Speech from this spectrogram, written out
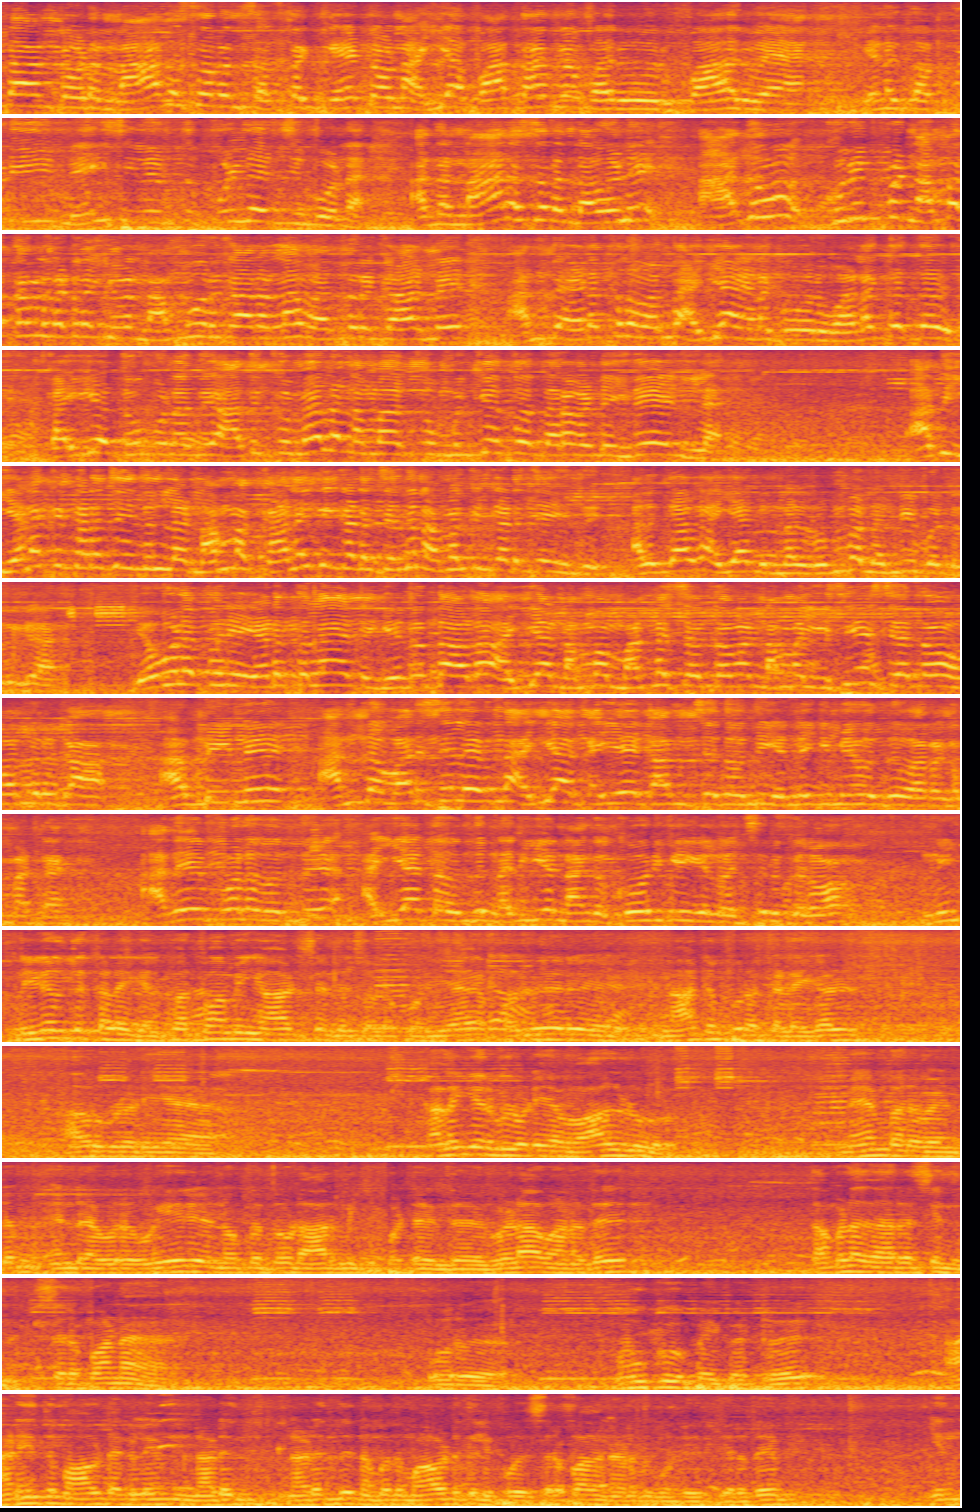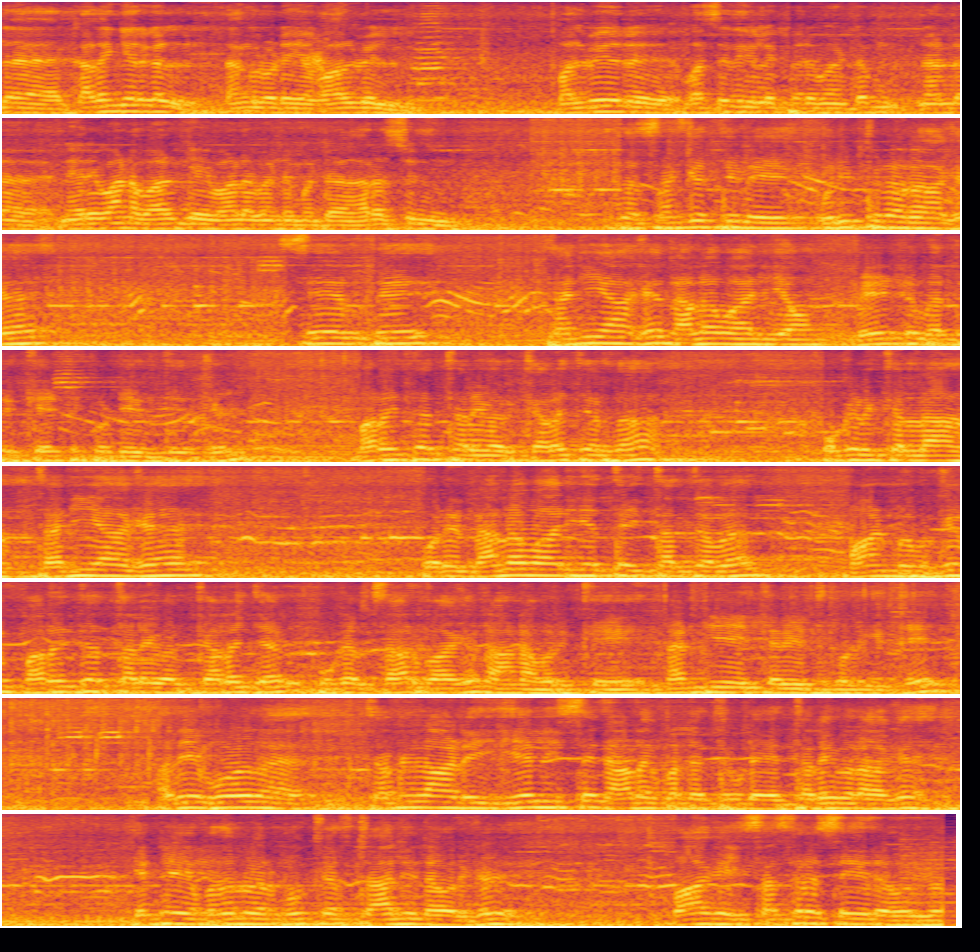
தமிழ்நாட்டோட நாதஸ்வரம் சத்தம் கேட்டோன்னு ஐயா பார்த்தாங்க பாரு ஒரு பார்வை. எனக்கு அப்படியே மெய்சில் எடுத்து புல்லரிச்சு போனேன் அந்த நாதஸ்வரம் தவறு அதுவும் குறிப்பு நம்ம தமிழ்நாட்டில் இவன் நம்ம ஊருக்காரெல்லாம் வந்திருக்கான்னு அந்த இடத்துல வந்து ஐயா எனக்கு ஒரு வணக்கத்தை கையை தூக்குனது அதுக்கு மேலே நமக்கு முக்கியத்துவம் தர வேண்டிய இதே இல்லை. அது எனக்கு கிடைச்சது இல்லை. நம்ம கலைக்கு கிடைச்சது நமக்கு கிடைச்சது. அதுக்காக ஐயாக்கு நான் ரொம்ப நன்றி பட்டிருக்கேன். எவ்வளோ பெரிய இடத்துல இருந்தாலும் ஐயா நம்ம மண்ணை சேர்ந்தவன் நம்ம இசையை சேர்ந்தவன் வந்திருக்கான் அப்படின்னு அந்த வரிசையில இருந்து ஐயா கையை காமிச்சது வந்து என்றைக்குமே வந்து வரங்க மாட்டேன். அதே போல் வந்து ஐயாட்ட வந்து நிறைய நாங்கள் கோரிக்கைகள் வச்சுருக்கிறோம். நீ நிகழ்த்து கலைகள் பர்ஃபார்மிங் ஆர்ட்ஸ் என்று சொல்லக்கூடிய பல்வேறு நாட்டுப்புற கலைகள் அவர்களுடைய கலைஞர்களுடைய வாழ்வு மேம்பெற வேண்டும் என்ற ஒரு உயரிய நோக்கத்தோடு ஆரம்பிக்கப்பட்ட இந்த விழாவானது தமிழக அரசின் சிறப்பான ஒரு ஊக்குவிப்பை பெற்று அனைத்து மாவட்டங்களையும் நடு நடந்து நமது மாவட்டத்தில் இப்போது சிறப்பாக நடந்து கொண்டிருக்கிறது. இந்த கலைஞர்கள் தங்களுடைய வாழ்வில் பல்வேறு வசதிகளை பெற வேண்டும் நல்ல நிறைவான வாழ்க்கையை வாழ வேண்டும் என்ற அரசின் இந்த சங்கத்திலே உறுப்பினராக சேர்ந்து தனியாக நலவாரியம் வேண்டும் என்று கேட்டுக்கொண்டிருந்தீர்கள் மறைந்த தலைவர் கலைஞர் தான் உங்களுக்கெல்லாம் தனியாக ஒரு நலவாரியத்தை தந்தவர். மாண்புமிகு மறைந்த தலைவர் கலைஞர் உங்கள் சார்பாக நான் அவருக்கு நன்றியை தெரிவித்துக் கொள்கின்றேன். அதே போல தமிழ்நாடு இயலிசை நாடகமன்றத்தினுடைய தலைவராக இன்றைய முதல்வர் மு க ஸ்டாலின் அவர்கள் வாகை சந்திரசேகர் அவர்கள்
